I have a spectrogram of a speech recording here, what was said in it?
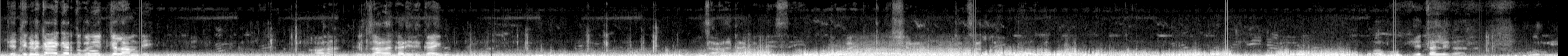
ते तिकडे काय करतो कोणी इतक्या लांब ती हो ना ते जाळ काढी काय ग? जाळ काढ दिसतंय काय ते शाळा चाललंय हो, हे चालले का? पूर्वी.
